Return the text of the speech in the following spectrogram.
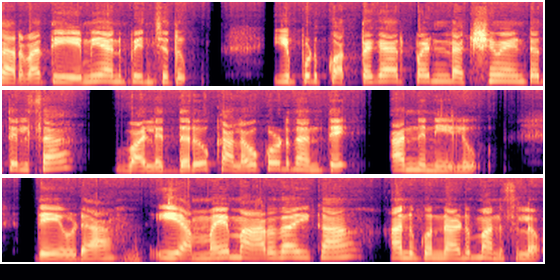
తర్వాత ఏమీ అనిపించదు. ఇప్పుడు కొత్తగా ఏర్పడిన లక్ష్యం ఏంటో తెలుసా? వాళ్ళిద్దరూ కలవకూడదు అంతే అంది నీలు. దేవుడా ఈ అమ్మాయి మారదా ఇక? అనుకున్నాడు మనసులో.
